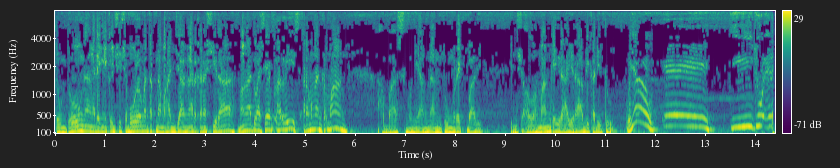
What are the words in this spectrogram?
Wah, tung-tung nang ada ngikut si sebul matak namahan jangar karena sirah. Mga tu asep laris, aramangan kemang. Abas muniang nang tungrek balik. Insya Allah mang ke ira-ira abdi kaditu. Wayaw, eh, kijo eh.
